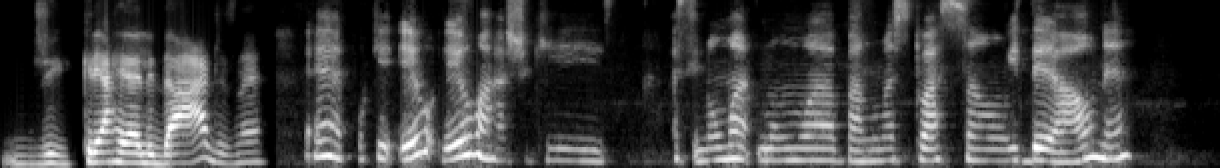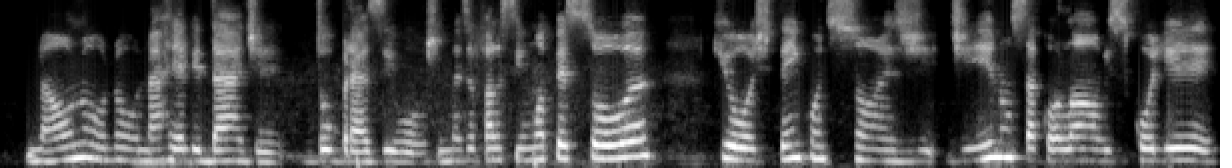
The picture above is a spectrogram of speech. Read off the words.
de criar realidades, né? É, porque eu, eu acho que, assim, numa, numa, numa situação ideal, né? Não no, no, na realidade do Brasil hoje, mas eu falo assim, uma pessoa que hoje tem condições de, de ir num sacolão, escolher,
